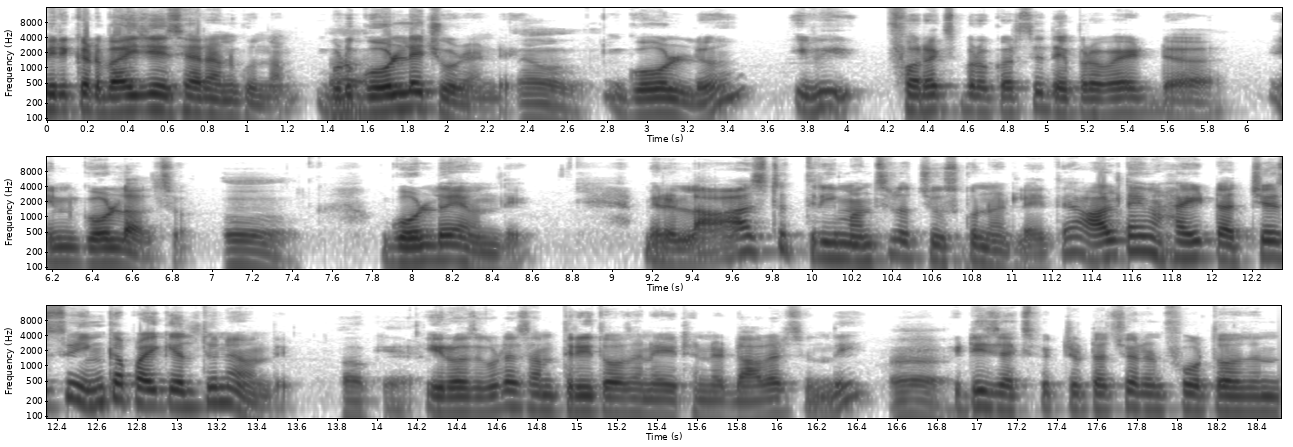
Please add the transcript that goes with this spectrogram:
మీరు ఇక్కడ బై చేశారు అనుకుందాం ఇప్పుడు గోల్డే చూడండి. గోల్డ్ ఇవి forex brokers they provide in gold also. గోల్డే ఉంది. మీరు లాస్ట్ త్రీ మంత్స్లో చూసుకున్నట్లయితే ఆల్ టైమ్ హై టచ్ చేస్తూ ఇంకా పైకి వెళ్తూనే ఉంది. ఓకే. ఈరోజు కూడా some three thousand eight hundred dollars ఉంది. It is expected touch around four thousand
